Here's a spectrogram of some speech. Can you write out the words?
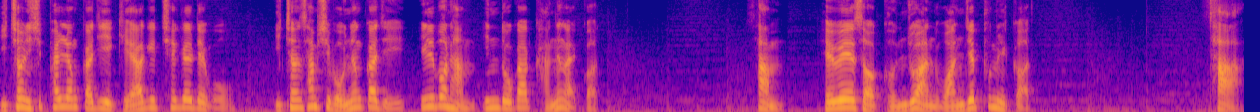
2028년까지 계약이 체결되고 2035년까지 일본함 인도가 가능할 것. 3. 해외에서 건조한 완제품일 것. 4.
